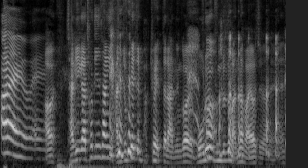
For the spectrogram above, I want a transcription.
아유, 왜. 아, 자기가 첫인상이 안 좋게 좀 박혀 있다라는 걸 모르는 분들도 많나 봐요, 주변에. 예.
